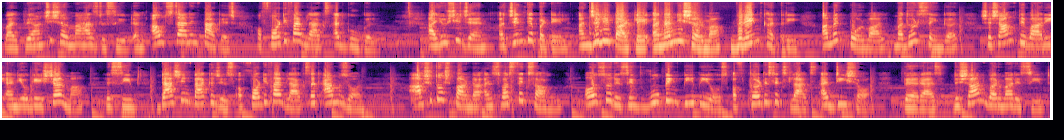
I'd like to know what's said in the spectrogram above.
while Priyanshi Sharma has received an outstanding package of 45 lakhs at Google. Ayushi Jain, Achintya Patel, Anjali Patle, Ananya Sharma, Viren Khatri, Amit Porwal, Madhur Singer, Shashank Tiwari and Yogesh Sharma received dashing packages of 45 lakhs at Amazon. Ashutosh Panda and Swastik Sahu also received whooping PPOs of 36 lakhs at DE Shaw, whereas Dishan Verma received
